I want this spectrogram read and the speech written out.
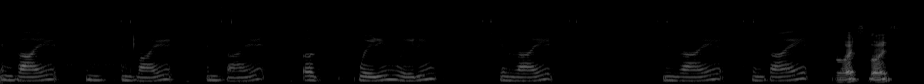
Invite, in, invite, invite. Uh, waiting, waiting. Invite, invite, invite. Nice, nice.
